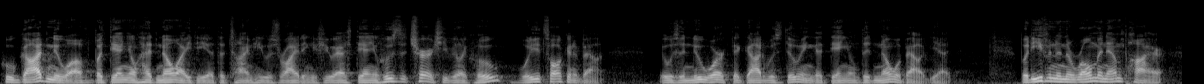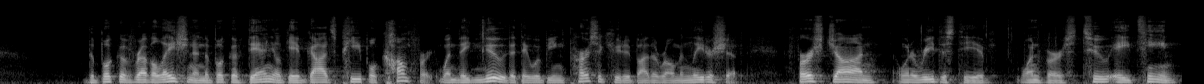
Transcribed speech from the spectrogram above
who God knew of, but Daniel had no idea at the time he was writing. If you asked Daniel, who's the church? He'd be like, who? What are you talking about? It was a new work that God was doing that Daniel didn't know about yet. But even in the Roman Empire, the book of Revelation and the book of Daniel gave God's people comfort when they knew that they were being persecuted by the Roman leadership. 1 John, I want to read this to you, one verse, 218.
